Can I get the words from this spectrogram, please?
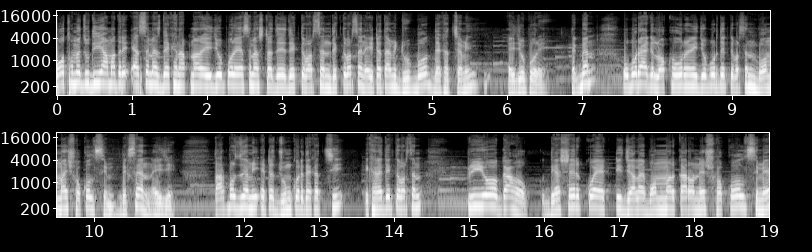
প্রথমে যদি আমাদের এস এম এস দেখেন আপনারা, এই যে উপরে এস এম এসটা যে দেখতে পাচ্ছেন দেখতে পাচ্ছেন এটাতে আমি ঢুকবো, দেখাচ্ছি আমি, এই যে উপরে, দেখবেন? উপরে আগে লক্ষ্য করেন, এই যে উপরে দেখতে পাচ্ছেন বন্যায় সকল সিম, দেখছেন? এই যে, তারপর যদি আমি এটা জুম করে দেখাচ্ছি, এখানে দেখতে পাচ্ছেন প্রিয় গ্রাহক, দেশের কয়েকটি জেলায় বন্যার কারণে সকল সিমে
